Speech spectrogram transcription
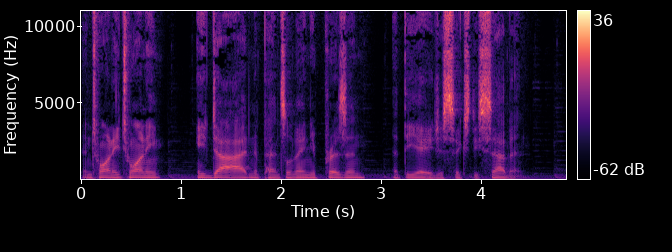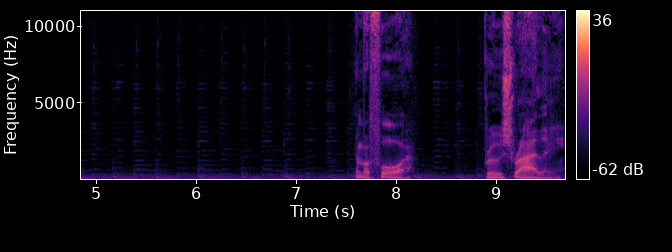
In 2020, he died in a Pennsylvania prison at the age of 67. Number 4. Bruce Reilly.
